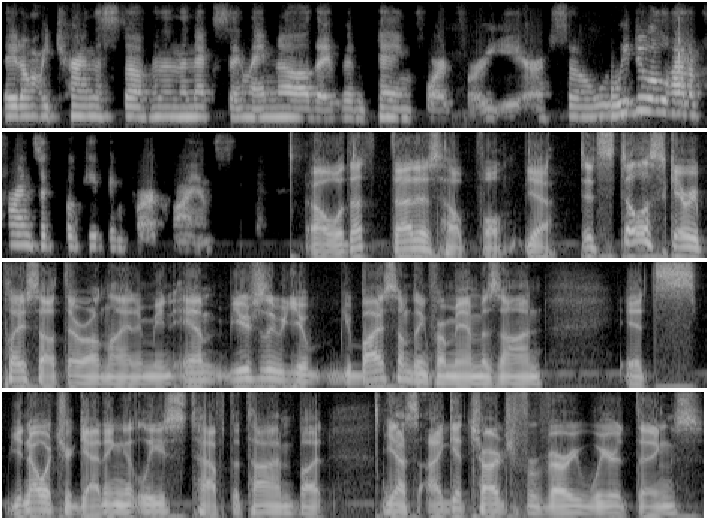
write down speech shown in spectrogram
They don't return the stuff. And then the next thing they know, they've been paying for it for a year. So we do a lot of forensic bookkeeping for our clients. Oh well, that that is helpful. Yeah, it's still a scary place out there online. I mean, am, usually you you buy something from Amazon, it's you know what you're getting at least half the time. But yes, I get charged for very weird things.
